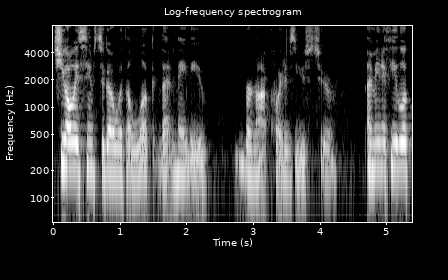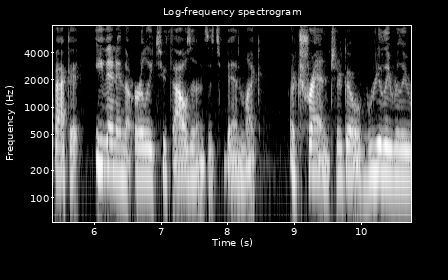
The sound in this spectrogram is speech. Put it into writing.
she always seems to go with a look that maybe we're not quite as used to. I mean, if you look back at even in the early 2000s, it's been like a trend to go really, really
